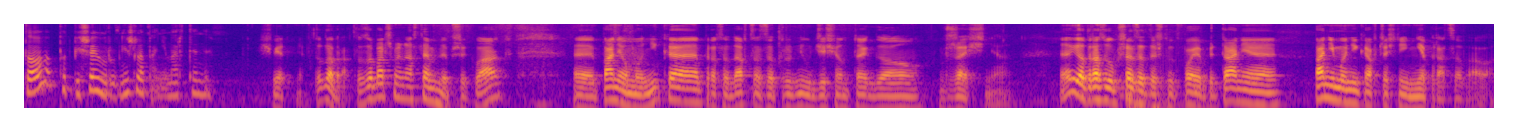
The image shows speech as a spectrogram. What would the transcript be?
to podpisze ją również dla pani Martyny. Świetnie. To dobra, to zobaczmy następny przykład. E, panią Monikę pracodawca zatrudnił 10 września. No i od razu uprzedzę też tu Twoje pytanie. Pani Monika wcześniej nie pracowała.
